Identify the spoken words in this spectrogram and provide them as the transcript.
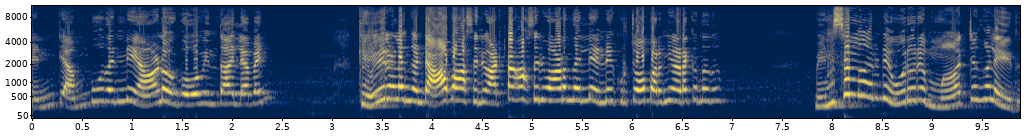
എന്റെ അമ്പു തന്നെയാണോ ഗോവിന്ദ ലവൻ? കേരളം കണ്ട ആവാസനും അട്ടഹാസനുമാണെന്നല്ലേ എന്നെ കുറിച്ചോ പറഞ്ഞു നടക്കുന്നത്? മെൻസന്മാരുടെ ഓരോരോ മാറ്റങ്ങളെ ഇത്.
